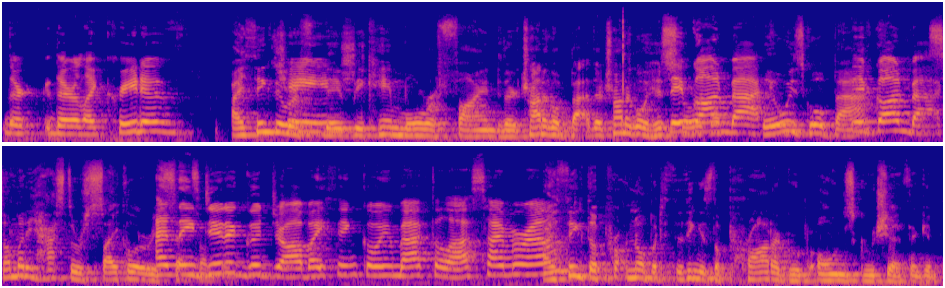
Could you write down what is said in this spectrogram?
they're they're like creative. I think they were, they became more refined. They're trying to go back. They're trying to go historical. They've gone back. They always go back. They've gone back. Somebody has to recycle or reset And they did a good job, I think, going back the last time around. I think the pro, no, but the thing is, the Prada group owns Gucci. I think it,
